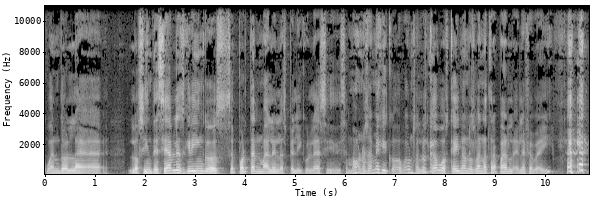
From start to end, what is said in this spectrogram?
cuando la, los indeseables gringos se portan mal en las películas y dicen, vámonos a México, vamos a los cabos, que ahí no nos van a atrapar el FBI.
